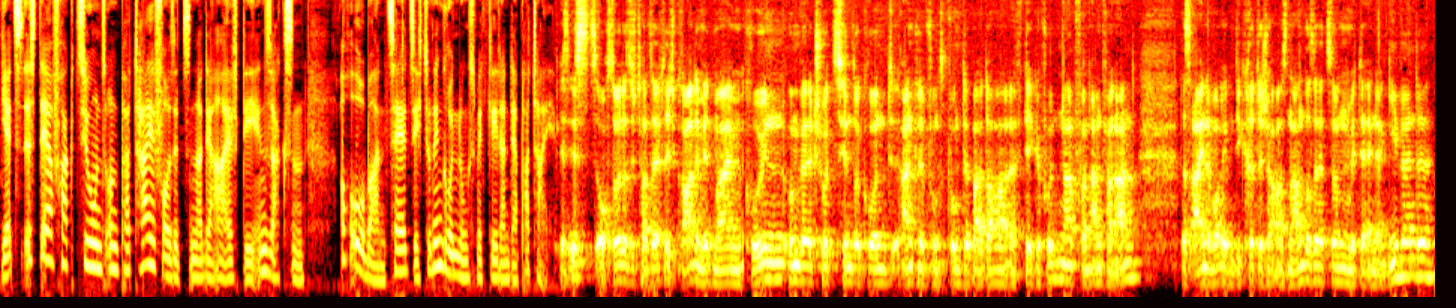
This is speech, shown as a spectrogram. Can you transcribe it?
Jetzt ist er Fraktions- und Parteivorsitzender der AfD in Sachsen. Auch Urban zählt sich zu den Gründungsmitgliedern der Partei. Es ist auch so, dass ich tatsächlich gerade mit meinem grünen Umweltschutzhintergrund Anknüpfungspunkte bei der AfD gefunden habe von Anfang an. Das eine war eben die kritische Auseinandersetzung mit der Energiewende.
